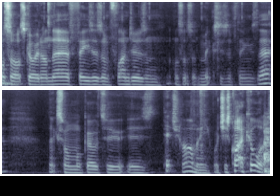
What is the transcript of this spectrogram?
all sorts going on there, phases and flanges and all sorts of mixes of things there. Next one we'll go to is pitch harmony, which is quite a cool one.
